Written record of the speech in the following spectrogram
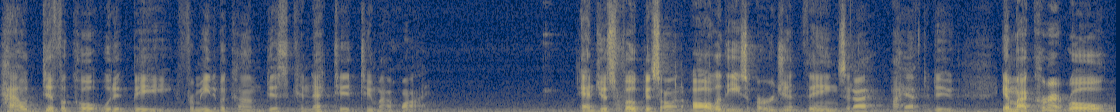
How difficult would it be for me to become disconnected to my why? And just focus on all of these urgent things that I, I have to do. In my current role,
